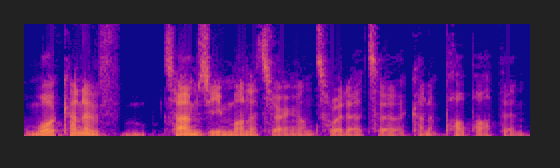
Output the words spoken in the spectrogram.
what kind of terms are you monitoring on Twitter to kind of pop up in?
